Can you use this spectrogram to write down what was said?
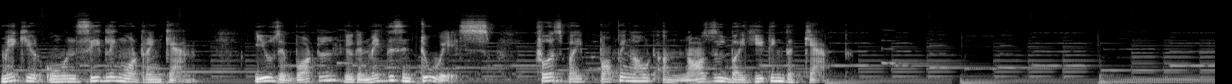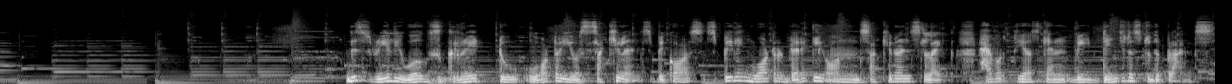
Make your own seedling watering can. Use a bottle. You can make this in two ways. First by popping out a nozzle by heating the cap. This really works great to water your succulents because spilling water directly on succulents like Haworthias can be dangerous to the plants.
